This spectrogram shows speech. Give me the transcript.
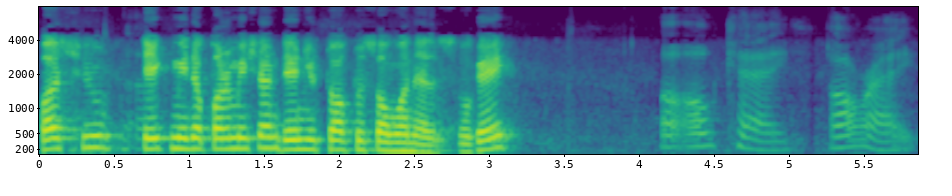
First you take me the permission, then you talk to someone else, okay? Oh, okay. All right.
